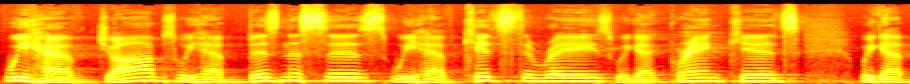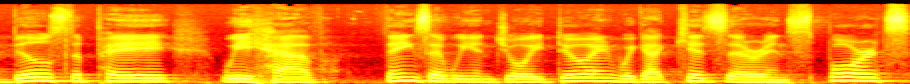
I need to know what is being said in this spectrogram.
We have jobs, we have businesses, we have kids to raise, we got grandkids, we got bills to pay, we have things that we enjoy doing. We got kids that are in sports,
